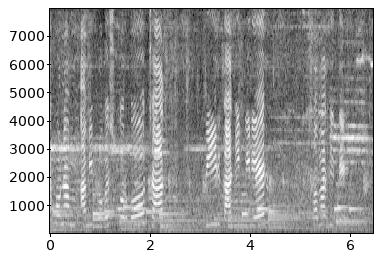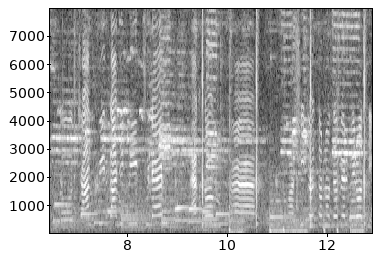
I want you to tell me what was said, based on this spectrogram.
এখন আমি প্রবেশ করব চাঁদ পীর গাজী পীরের সমাধিতে। তো চাঁদ পীর গাজী পীর ছিলেন একদম শ্রী চৈতন্য দেবের বিরোধী।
